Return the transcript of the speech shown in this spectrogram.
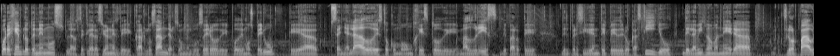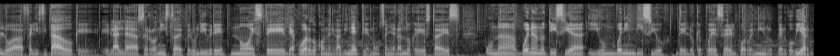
Por ejemplo, tenemos las declaraciones de Carlos Anderson, el vocero de Podemos Perú, que ha señalado esto como un gesto de madurez de parte del presidente Pedro Castillo. De la misma manera, Flor Pablo ha felicitado que el ala serronista de Perú Libre no esté de acuerdo con el gabinete, ¿no? señalando que esta es una buena noticia y un buen indicio de lo que puede ser el porvenir del gobierno.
